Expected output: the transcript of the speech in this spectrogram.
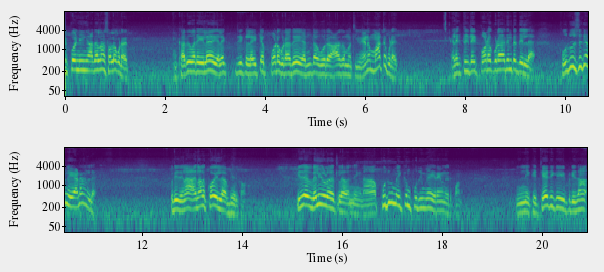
இப்போ நீங்கள் அதெல்லாம் சொல்லக்கூடாது. கருவறையில் எலக்ட்ரிக் லைட்டே போடக்கூடாது எந்த ஒரு ஆகமத்துலையும். ஏன்னா மாற்றக்கூடாது. எலக்ட்ரிக் லைட் போடக்கூடாதுன்றது இல்லை. புதுசுக்கு அங்கே இடம் இல்லை. புரியுதுங்களா? அதனால் கோயிலில் அப்படி இருக்கும். இதே வெளி உலகத்தில் வந்தீங்கன்னா புதுமைக்கும் புதுமையாக இறைவன் இருப்பான். இன்றைக்கி தேதிக்கு இப்படி தான்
